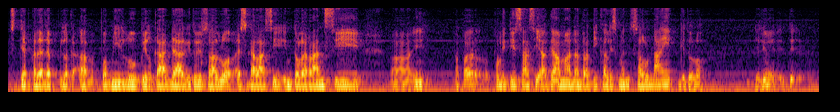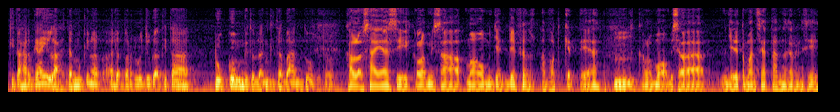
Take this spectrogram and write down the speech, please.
setiap kali ada pilka- uh, pemilu pilkada gitu selalu eskalasi intoleransi uh, i- apa politisasi agama dan radikalisme selalu naik gitu loh. Jadi kita hargailah dan mungkin ada perlu juga kita dukung gitu dan kita bantu gitu. Kalau saya sih, kalau misal mau menjadi devil advocate ya, Hmm. kalau mau bisa menjadi teman setan sekarang sih,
